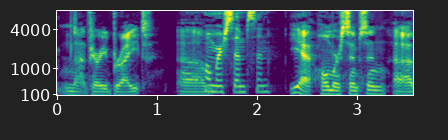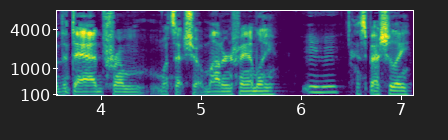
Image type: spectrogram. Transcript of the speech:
not very bright um, Homer Simpson. yeah homer simpson uh, the dad from what's that show? Modern family? Mm-hmm. especially.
